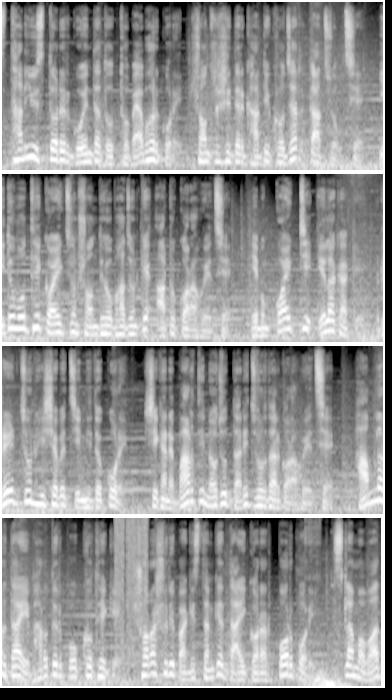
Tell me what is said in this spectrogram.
স্থানীয় স্তরের গোয়েন্দা তথ্য ব্যবহার করে সন্ত্রাসীদের ঘাঁটি খোঁজার কাজ চলছে। ইতিমধ্যে কয়েকজন সন্দেহভাজনকে আটক করা হয়েছে এবং কয়েকটি এলাকাকে রেড জোন হিসেবে চিহ্নিত করে সেখানে বাড়তি নজরদারি জোরদার করা হয়েছে। হামলার দায়ে ভারতের পক্ষ থেকে সরাসরি পাকিস্তানকে দায়ী করার পরপরই ইসলামাবাদ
